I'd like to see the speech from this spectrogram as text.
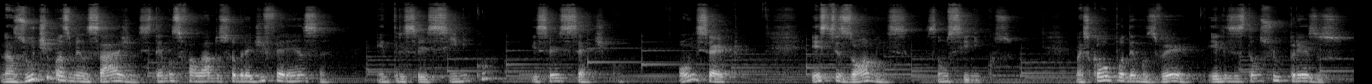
Nas últimas mensagens, temos falado sobre a diferença entre ser cínico e ser cético, ou incerto. Estes homens são cínicos, mas como podemos ver, eles estão surpresos,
